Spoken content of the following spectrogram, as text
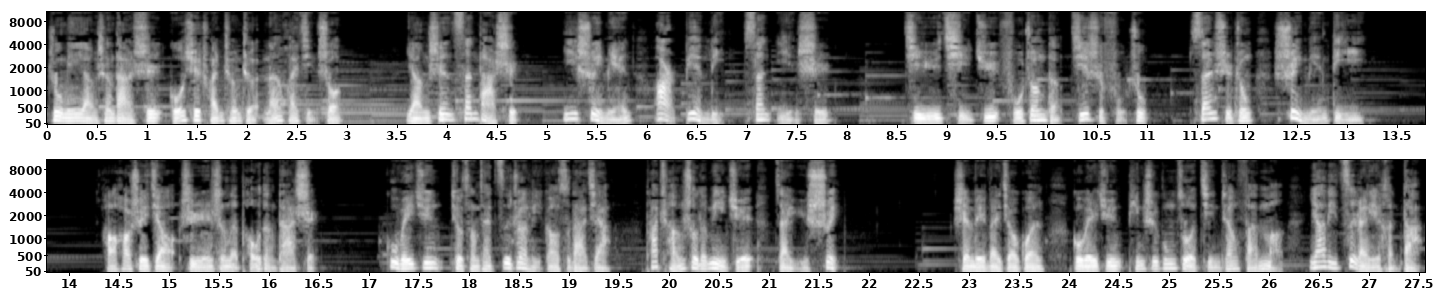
著名养生大师、国学传承者南怀瑾说：“养生三大事：一睡眠，二便利，三饮食。其余起居、服装等皆是辅助。三事中，睡眠第一。好好睡觉是人生的头等大事。顾维钧就曾在自传里告诉大家，他长寿的秘诀在于睡。身为外交官，顾维钧平时工作紧张繁忙，压力自然也很大。”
